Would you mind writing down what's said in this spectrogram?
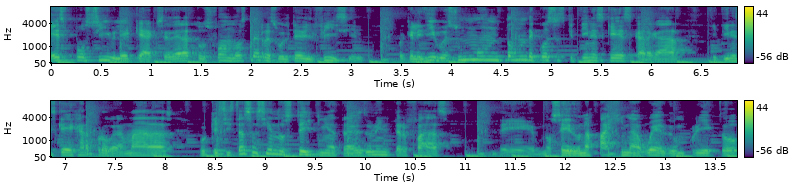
es posible que acceder a tus fondos te resulte difícil, porque les digo, es un montón de cosas que tienes que descargar, y tienes que dejar programadas, porque si estás haciendo staking a través de una interfaz de, no sé, de una página web, de un proyecto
